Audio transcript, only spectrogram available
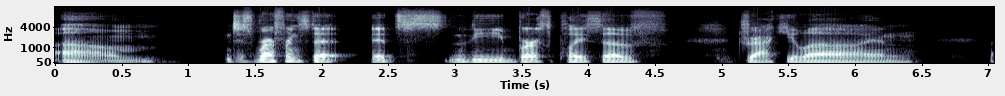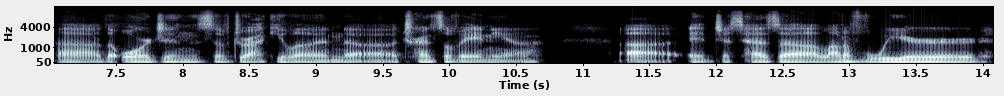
Um just referenced that it's the birthplace of Dracula and uh the origins of Dracula and uh Transylvania. Uh it just has a lot of weird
